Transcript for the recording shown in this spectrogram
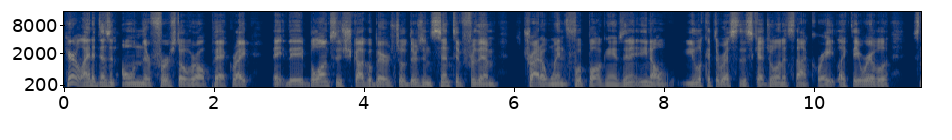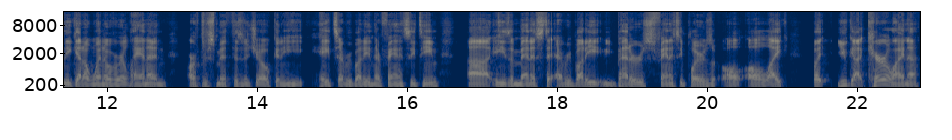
Carolina doesn't own their first overall pick, right? They, they belong to the Chicago Bears. So there's incentive for them to try to win football games. And, it, you know, you look at the rest of the schedule and it's not great. Like they were able to sneak out a win over Atlanta and Arthur Smith is a joke and he hates everybody in their fantasy team. Uh, he's a menace to everybody, betters, fantasy players, all, all alike. But you've got Carolina.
